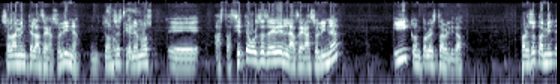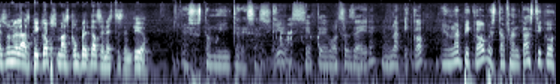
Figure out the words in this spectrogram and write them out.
Solamente las de gasolina. Entonces tenemos eh, hasta 7 bolsas de aire en las de gasolina y control de estabilidad. Por eso también es una de las pickups más completas en este sentido. Eso está muy interesante. Sí, siete bolsas de aire en una pick-up. En una pickup está fantástico.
